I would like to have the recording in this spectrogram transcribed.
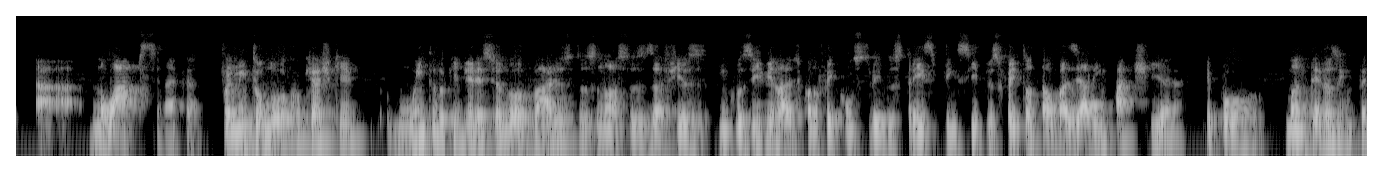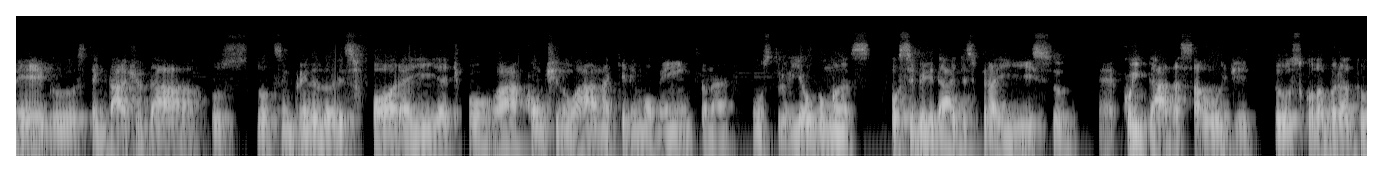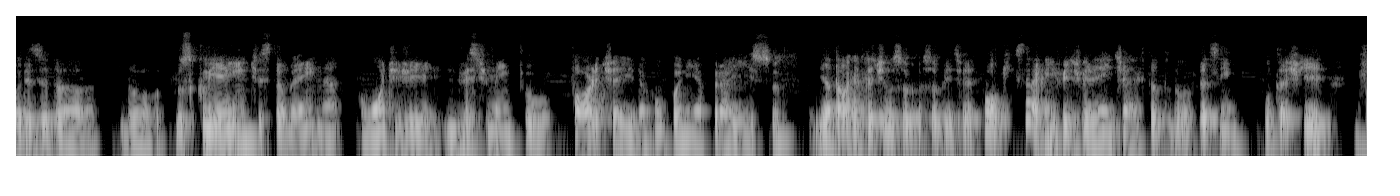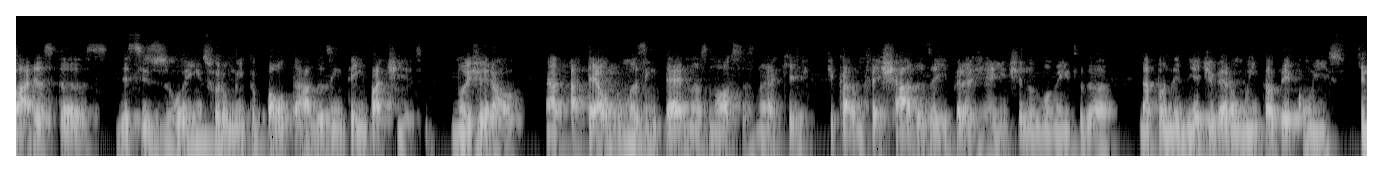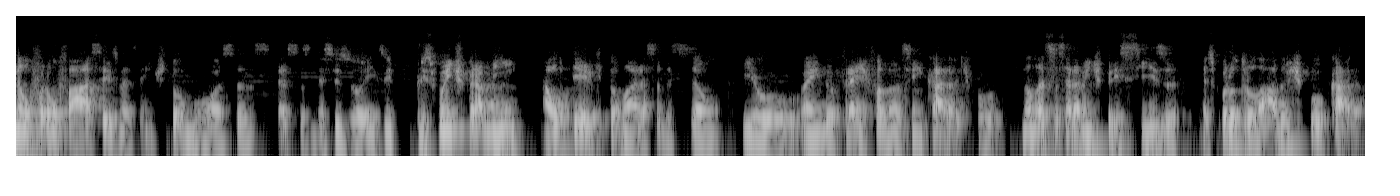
no ápice, né, cara? Foi muito louco que acho que muito do que direcionou vários dos nossos desafios, inclusive lá quando foi construído os três princípios, foi total baseado em empatia, né? Tipo, manter os empregos, tentar ajudar os outros empreendedores fora aí, a, tipo, a continuar naquele momento, né? Construir algumas possibilidades para isso, é, cuidar da saúde dos colaboradores e do, do, dos clientes também, né? Um monte de investimento forte aí da companhia para isso. E eu estava refletindo sobre, sobre isso. Falei, Pô, o que será que a gente fez diferente? Né? Então, tudo falei assim, puta, acho que várias das decisões foram muito pautadas em ter empatia, assim, no geral. Até algumas internas nossas, né, que ficaram fechadas aí para gente no momento da, da pandemia tiveram muito a ver com isso, que não foram fáceis, mas a gente tomou essas, essas decisões. E principalmente para mim, ao ter que tomar essa decisão e o ainda o Fred falando assim, cara, tipo, não necessariamente precisa, mas por outro lado, tipo, cara,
